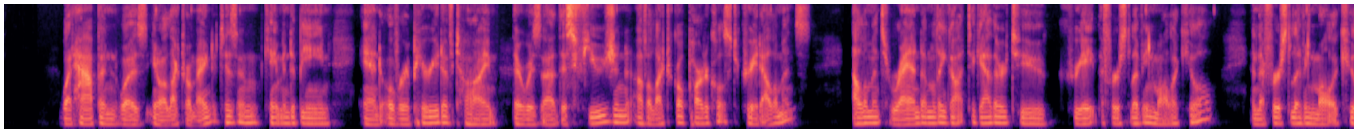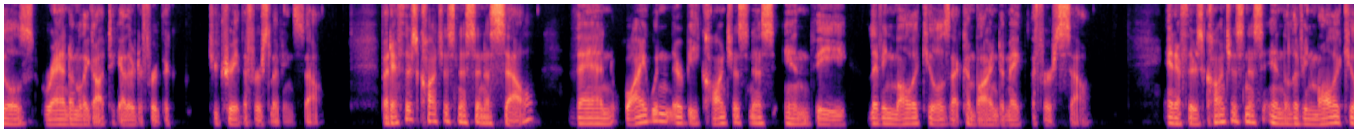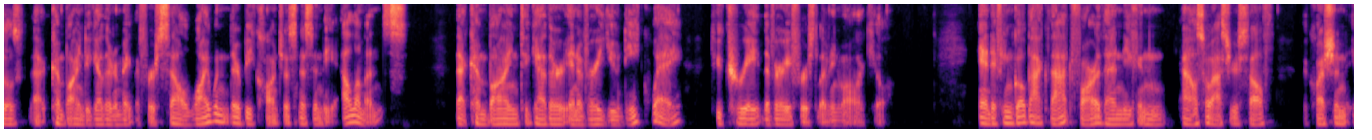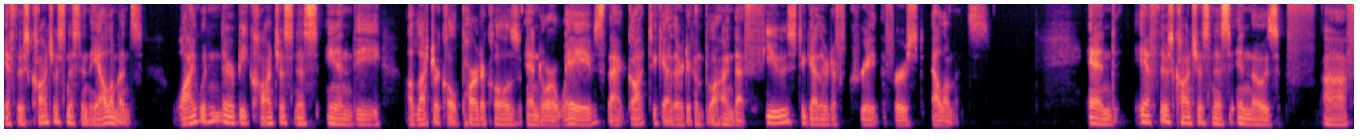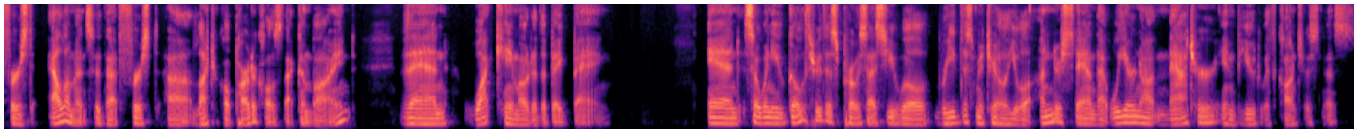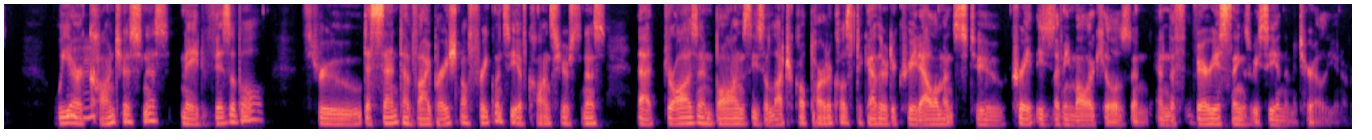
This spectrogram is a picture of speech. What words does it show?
What happened was, you know, electromagnetism came into being and over a period of time there was uh, this fusion of electrical particles to create elements. Elements randomly got together to create the first living molecule, and the first living molecules randomly got together to, the, to create the first living cell. But if there's consciousness in a cell, then why wouldn't there be consciousness in the living molecules that combine to make the first cell? And if there's consciousness in the living molecules that combine together to make the first cell, why wouldn't there be consciousness in the elements that combine together in a very unique way to create the very first living molecule. And if you can go back that far, then you can also ask yourself the question if there's consciousness in the elements, why wouldn't there be consciousness in the electrical particles and or waves that got together to combine that fused together to create the first elements and if there's consciousness in those uh, first elements in that first uh, electrical particles that combined then what came out of the Big Bang. And so when you go through this process, you will read this material, you will understand that we are not matter imbued with consciousness. We mm-hmm. are consciousness made visible through descent of vibrational frequency of consciousness that draws and bonds these electrical particles together to create elements to create these living molecules and, and the various things we see in the material universe.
